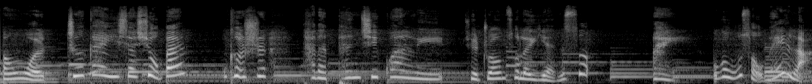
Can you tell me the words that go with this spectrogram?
帮我遮盖一下锈斑，可是他的喷漆罐里却装错了颜色。哎，不过无所谓啦。”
